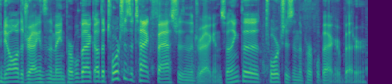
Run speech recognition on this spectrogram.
You know all the dragons in the main purple bag? Oh, the torches attack faster than the dragons, so I think the torches in the purple bag are better.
